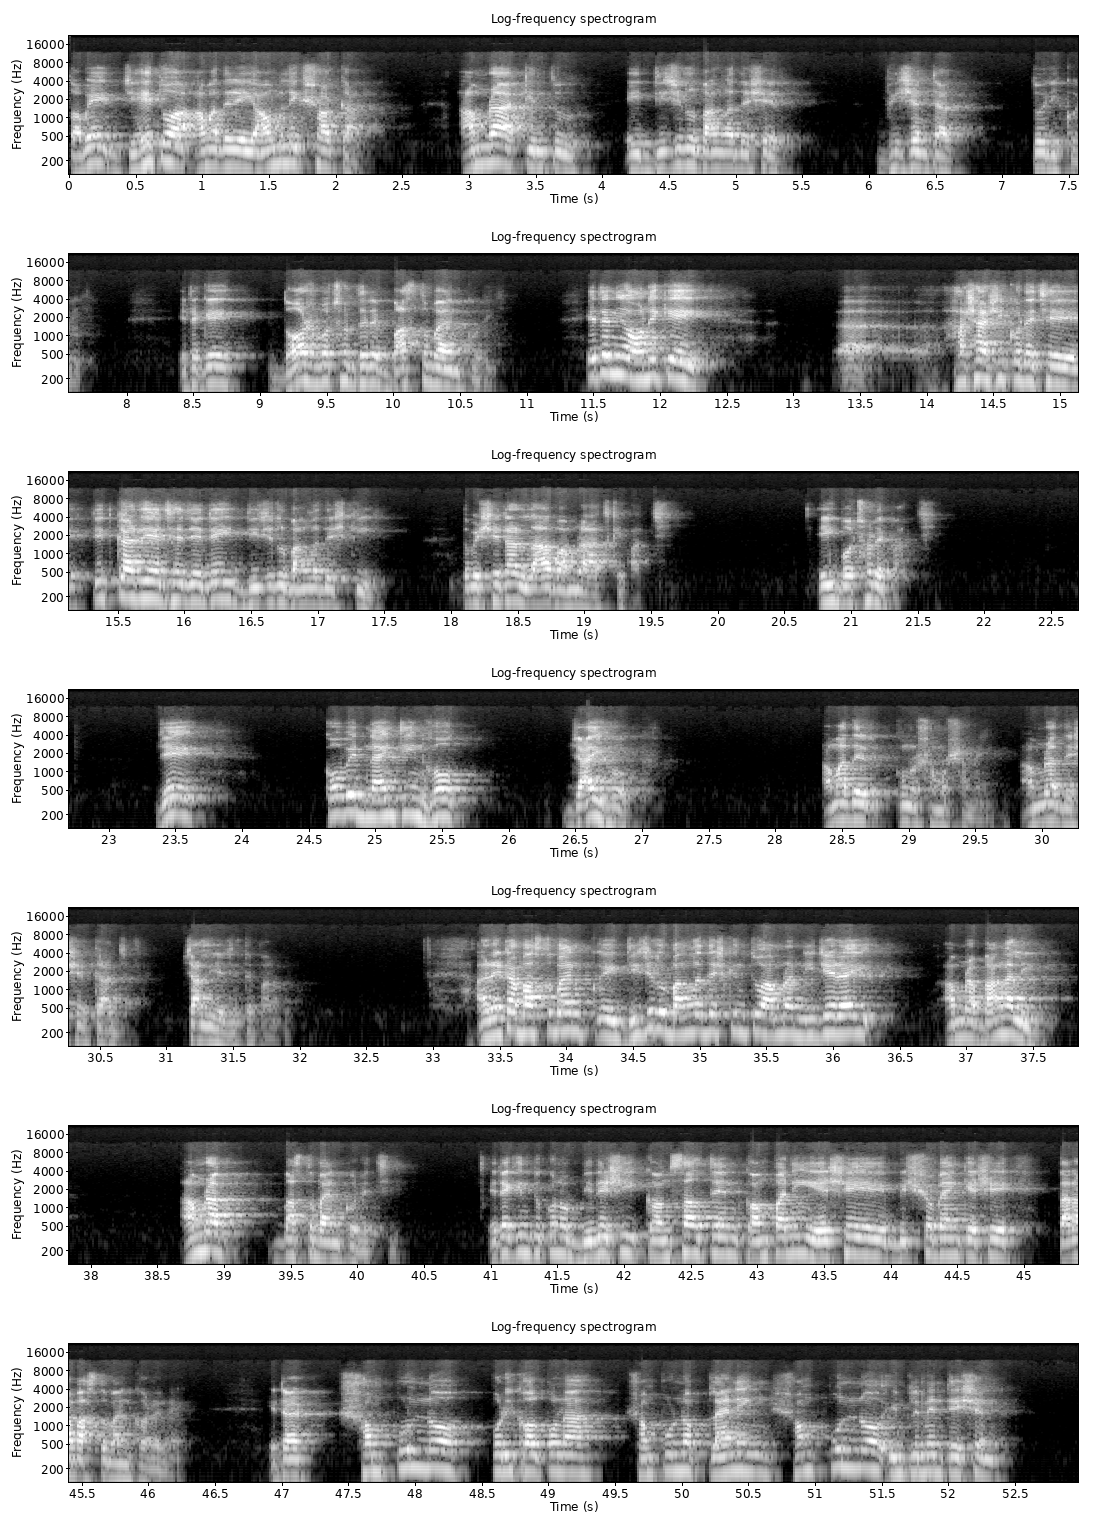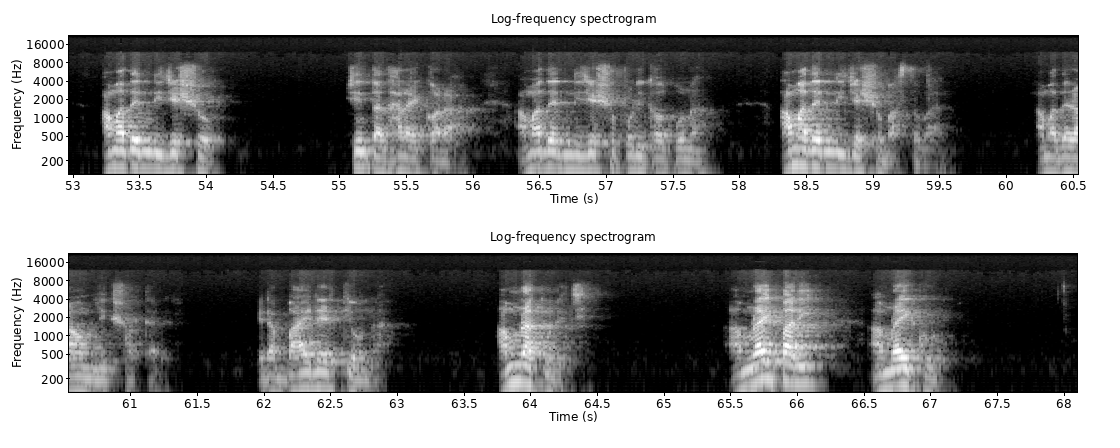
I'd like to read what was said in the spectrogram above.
তবে যেহেতু আমাদের এই আওয়ামী লীগ সরকার, আমরা কিন্তু এই ডিজিটাল বাংলাদেশের ভিশনটা তৈরি করি। এটাকে দশ বছর ধরে বাস্তবায়ন করি। এটা নিয়ে অনেকে হাসাহাসি করেছে, টিটকার দিয়েছে যে এই ডিজিটাল বাংলাদেশ কি? তবে সেটার লাভ আমরা আজকে পাচ্ছি। এই বছরে পাচ্ছি। যে কোভিড নাইন্টিন হোক, যাই হোক, আমাদের কোনো সমস্যা নেই। আমরা দেশের কাজ চালিয়ে যেতে পারব। আর এটা বাস্তবায়ন, এই ডিজিটাল বাংলাদেশ কিন্তু আমরা নিজেরাই, আমরা বাঙালি আমরা বাস্তবায়ন করেছি। এটা কিন্তু কোনো বিদেশি কনসালটেন্ট কোম্পানি এসে বিশ্ব ব্যাংক এসে তারা বাস্তবায়ন করে নেয় এটা সম্পূর্ণ পরিকল্পনা, সম্পূর্ণ প্ল্যানিং সম্পূর্ণ ইমপ্লিমেন্টেশন আমাদের নিজস্ব চিন্তাধারায় করা, আমাদের নিজস্ব পরিকল্পনা, আমাদের নিজস্ব বাস্তবায়ন, আমাদের আওয়ামী লীগ সরকারের। এটা বাইরের কেউ না। আমরা করেছি। আমরাই পারি, আমরাই করব।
